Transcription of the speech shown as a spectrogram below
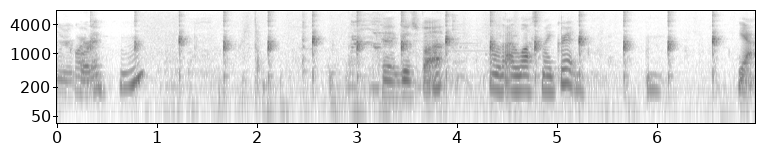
You recording? recording? Mm hmm Okay, good spot. Oh, I lost my grid. Yeah.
